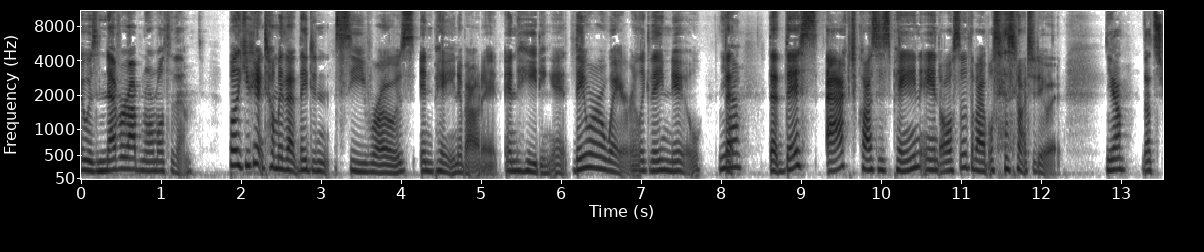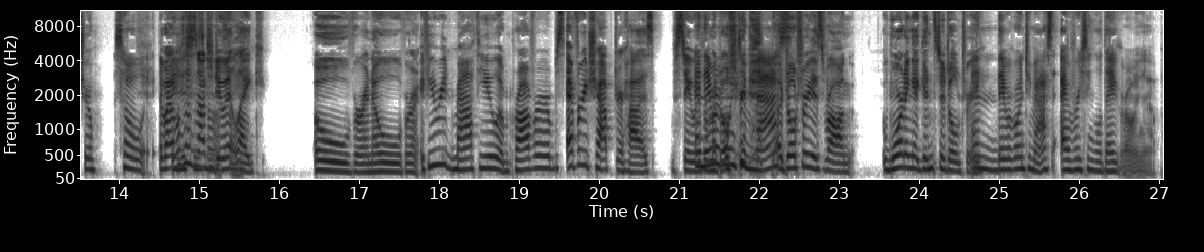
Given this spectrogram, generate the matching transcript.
It was never abnormal to them. But like you can't tell me that they didn't see Rose in pain about it and hating it. They were aware, like they knew Yeah, that this act causes pain and also the Bible says not to do it. yeah, that's true. So The Bible says not to do it like over and over. If you read Matthew and Proverbs, every chapter has stay away And from adultery. to mass- adultery is wrong. Warning against adultery. and they were going to mass every single day growing up.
